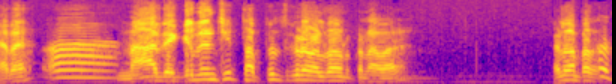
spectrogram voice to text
ఎరా. నా దగ్గర నుంచి తప్పించుకుని వెళ్దాం అనుకున్నావా? వెళ్దాం పద.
